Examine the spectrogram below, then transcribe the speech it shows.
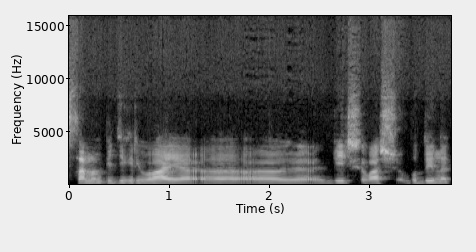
самим підігріває е, е, більше ваш будинок.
